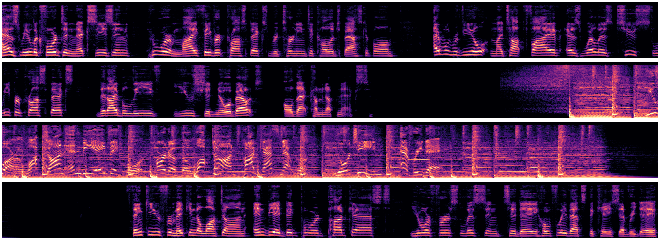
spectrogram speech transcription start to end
As we look forward to next season, who are my favorite prospects returning to college basketball? I will reveal my top five as well as two sleeper prospects that I believe you should know about. All that coming up next. You are Locked On NBA Big Board, part of the Locked On Podcast Network. Your team every day. Thank you for making the Locked On NBA Big Board podcast your first listen today. Hopefully, that's the case every day.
